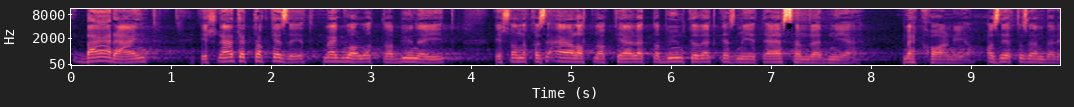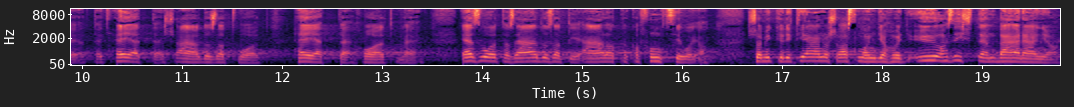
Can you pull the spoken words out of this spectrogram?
bárányt, és rátette a kezét, megvallotta a bűneit, és annak az állatnak kellett a bűn következményét elszenvednie, meghalnia. Azért az emberért. Egy helyettes áldozat volt, helyette halt meg. Ez volt az áldozati állatnak a funkciója. És amikor itt János azt mondja, hogy ő az Isten báránya,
